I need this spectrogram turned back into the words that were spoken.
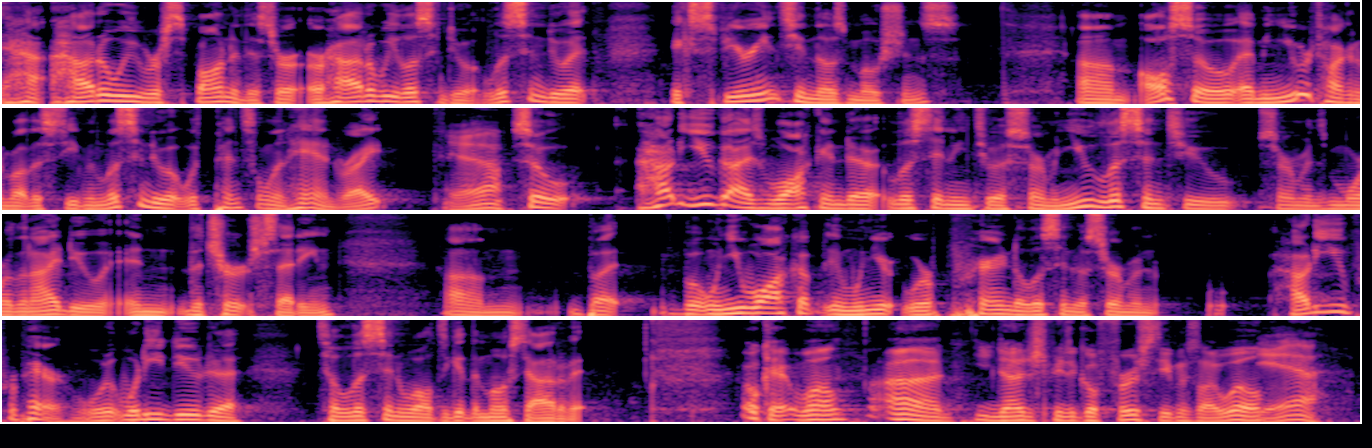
how, how do we respond to this or, or how do we listen to it listen to it experiencing those motions um, also i mean you were talking about this stephen listen to it with pencil in hand right Yeah. so how do you guys walk into listening to a sermon you listen to sermons more than i do in the church setting um, but but when you walk up and when you're we're preparing to listen to a sermon how do you prepare what, what do you do to to listen well to get the most out of it Okay. Well, uh, you nudged me to go first, Stephen, so I will. Yeah.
